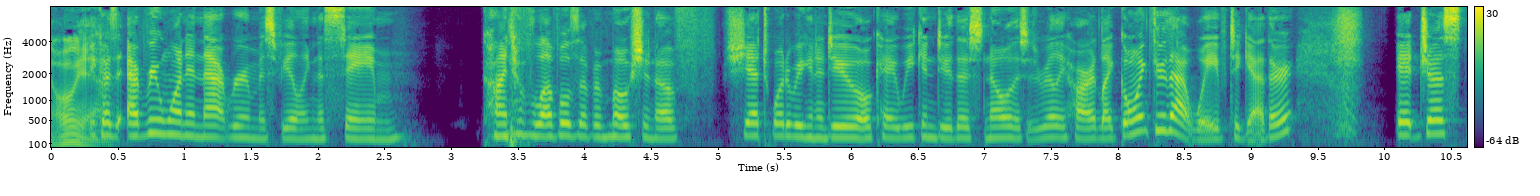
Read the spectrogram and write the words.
Oh yeah. because everyone in that room is feeling the same kind of levels of emotion of shit what are we going to do okay we can do this no this is really hard like going through that wave together it just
